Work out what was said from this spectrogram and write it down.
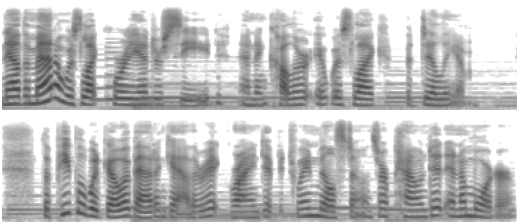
Now the manna was like coriander seed, and in color it was like bdellium. The people would go about and gather it, grind it between millstones, or pound it in a mortar,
